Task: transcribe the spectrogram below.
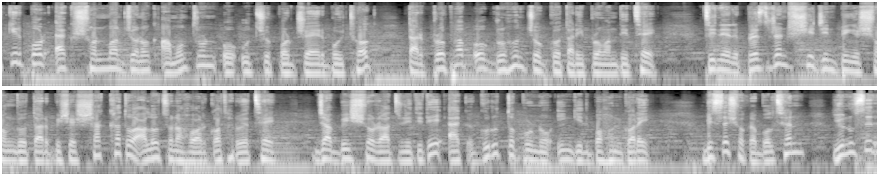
একের পর এক সম্মানজনক আমন্ত্রণ ও উচ্চ পর্যায়ের বৈঠক তার প্রভাব ও গ্রহণযোগ্যতারই প্রমাণ দিচ্ছে। চীনের প্রেসিডেন্ট শি জিনপিং এর সঙ্গেও তার বিশেষ সাক্ষাৎ ও আলোচনা হওয়ার কথা রয়েছে, যা বিশ্ব রাজনীতিতে এক গুরুত্বপূর্ণ ইঙ্গিত বহন করে। বিশ্লেষকরা বলছেন, ইউনুসের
